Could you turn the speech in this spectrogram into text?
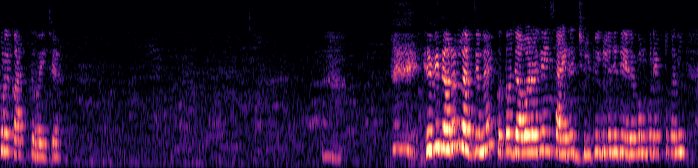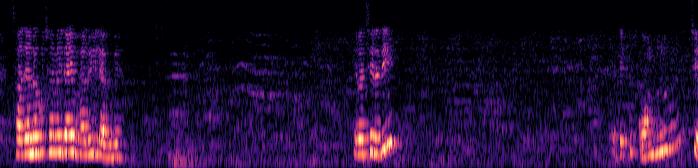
করে কাটতে হয়েছে। হেভি দারুণ লাগছে, না? কোথাও যাওয়ার আগে এই সাইডের ঝুলপিগুলো যদি এরকম করে একটুখানি সাজানো গুছানো যায়, ভালোই লাগবে। এবার ছেড়ে দিই। এটা একটু কম হলো মনে হচ্ছে?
